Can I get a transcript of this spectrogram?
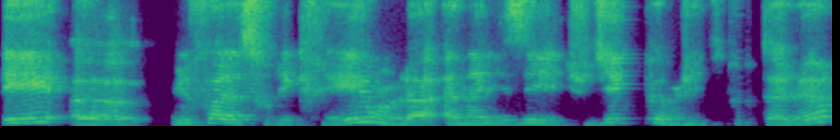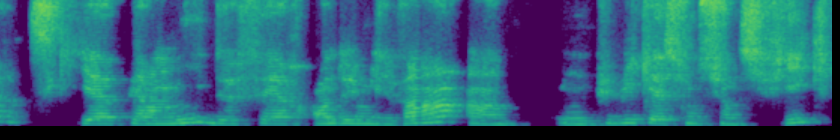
et euh, une fois la souris créée, on l'a analysée et étudiée, comme j'ai dit tout à l'heure, ce qui a permis de faire en 2020 une publication scientifique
